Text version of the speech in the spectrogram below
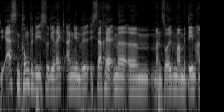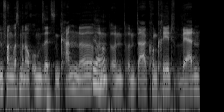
Die ersten Punkte, die ich so direkt angehen will, ich sage ja immer, ähm, man sollte mal mit dem anfangen, was man auch umsetzen kann, ne? Ja. Und, und, und da konkret werden.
